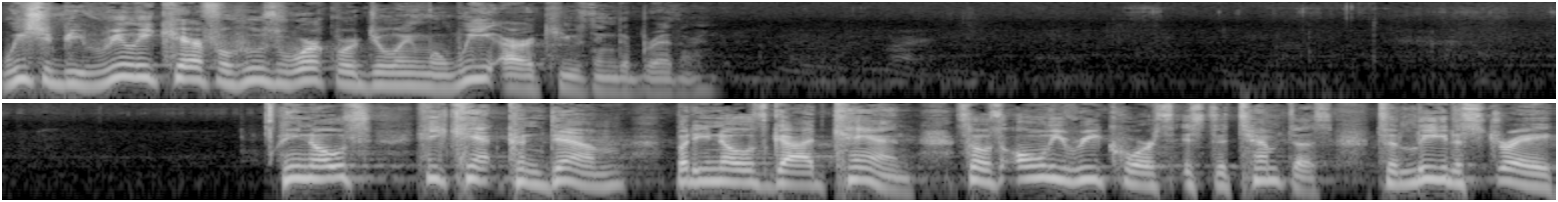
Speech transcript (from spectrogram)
we should be really careful whose work we're doing when we are accusing the brethren. He knows he can't condemn, but he knows God can. So his only recourse is to tempt us, to lead astray,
